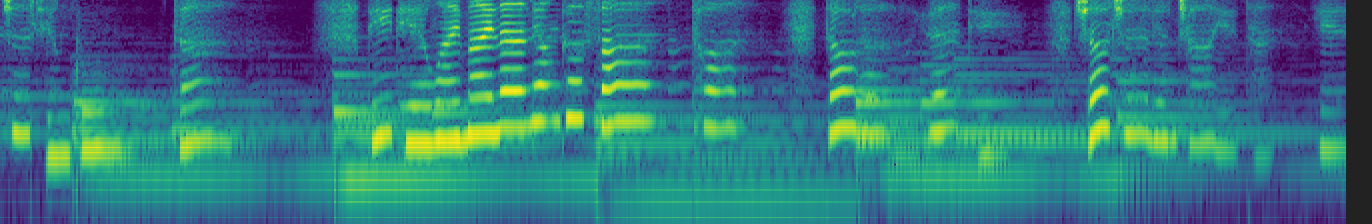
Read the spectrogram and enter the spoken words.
之间孤单，地铁外买了两个饭团，到了月底，奢侈连茶叶蛋也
